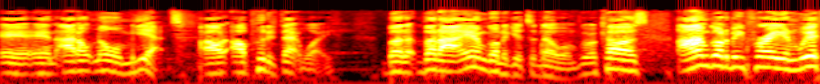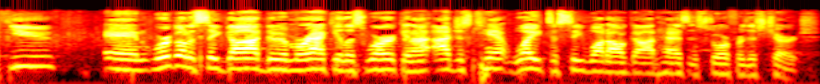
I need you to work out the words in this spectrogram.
and, and I don't know them yet. I'll, I'll put it that way. But but I am going to get to know them because I'm going to be praying with you. And we're going to see God do a miraculous work, and I, I just can't wait to see what all God has in store for this church.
